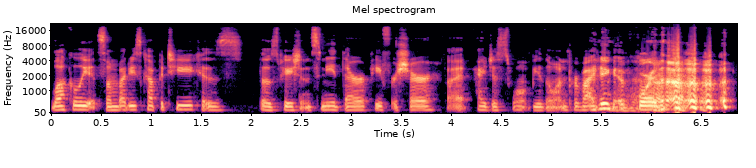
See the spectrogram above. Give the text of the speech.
luckily, it's somebody's cup of tea because those patients need therapy for sure. But I just won't be the one providing it for them.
